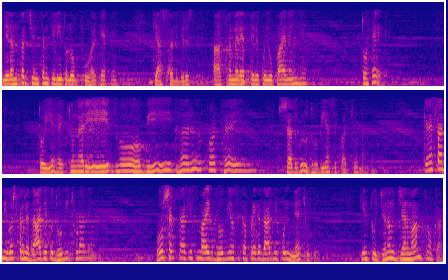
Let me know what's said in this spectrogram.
निरंतर चिंतन के लिए तो लोग फूहर कहते हैं, क्या सदगृहस्थ आश्रम में रहते हुए कोई उपाय नहीं है? तो है। तो यह है, चुनरी धोबी घर पठई। सदगुरु धोबिया से परचो नहीं कैसा भी वस्त्र में दाग है तो धोबी छुड़ा लेंगे। हो सकता है कि इस माइक धोबियों से कपड़े का दाग भी कोई न छूटे। किंतु जन्म जन्मांतरों का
